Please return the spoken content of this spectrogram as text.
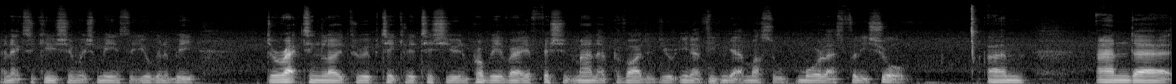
and execution which means that you're going to be directing load through a particular tissue in probably a very efficient manner, provided you you know if you can get a muscle more or less fully short. Um, and uh,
